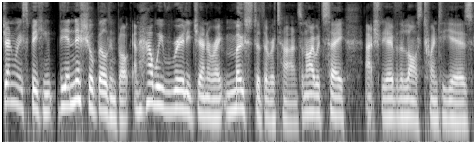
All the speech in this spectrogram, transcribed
Generally speaking, the initial building block and how we really generate most of the returns. And I would say, actually, over the last 20 years,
